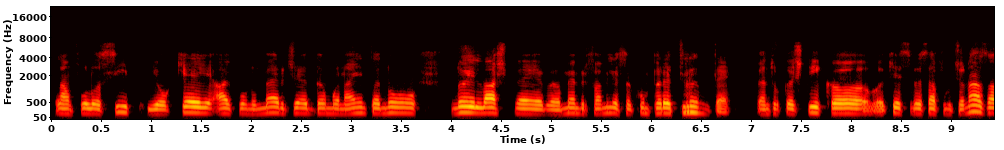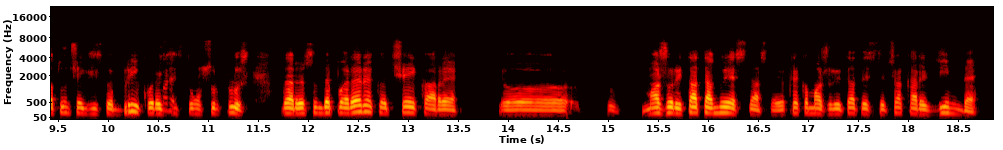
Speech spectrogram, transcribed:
l-am folosit, e ok, iPhone-ul merge, dăm înainte, nu, nu îi lași pe uh, membrii familiei să cumpere trânte pentru că știi că chestiile astea funcționează, atunci există bricuri, există un surplus. Dar eu sunt de părere că cei care uh, majoritatea nu este asta. Eu cred că majoritatea este cea care vinde uh,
